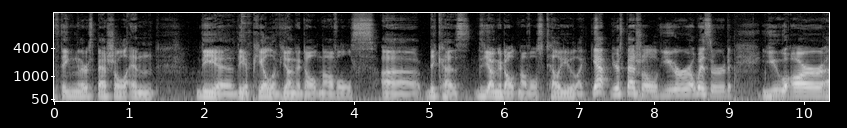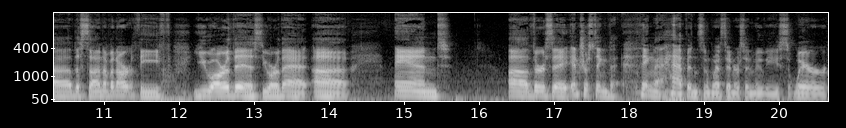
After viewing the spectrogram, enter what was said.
thinking they're special and the uh, the appeal of young adult novels uh, because the young adult novels tell you like yeah you're special. You're a wizard. You are uh, the son of an art thief. You are this. You are that. Uh, and uh, there's a interesting th- thing that happens in Wes Anderson movies where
